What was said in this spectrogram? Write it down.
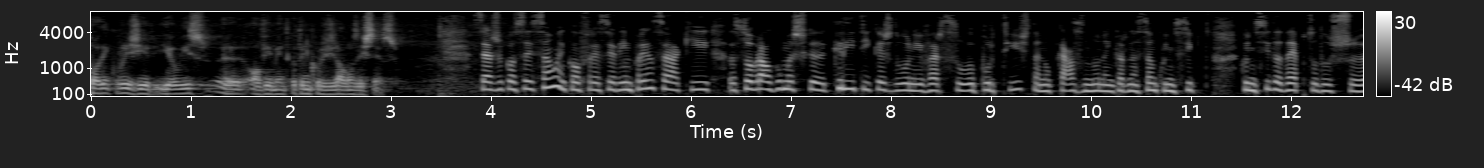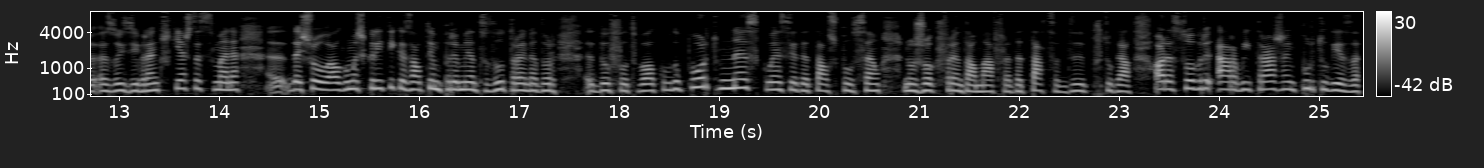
podem corrigir, e eu isso, uh, obviamente que eu tenho que corrigir alguns excessos. Sérgio Conceição, em conferência de imprensa, aqui sobre algumas críticas do universo portista, no caso Nuno Encarnação, conhecido, conhecido adepto dos eh, azuis e brancos, que esta semana eh, deixou algumas críticas ao temperamento do treinador eh, do Futebol Clube do Porto, na sequência da tal expulsão no jogo frente ao Mafra da Taça de Portugal. Ora, sobre a arbitragem portuguesa,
